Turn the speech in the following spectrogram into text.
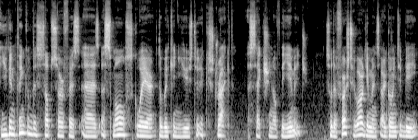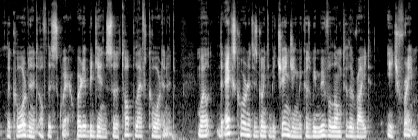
You can think of this subsurface as a small square that we can use to extract a section of the image. So the first two arguments are going to be the coordinate of the square, where it begins, so the top left coordinate. Well, the x coordinate is going to be changing because we move along to the right each frame.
